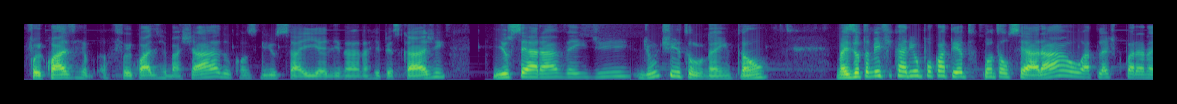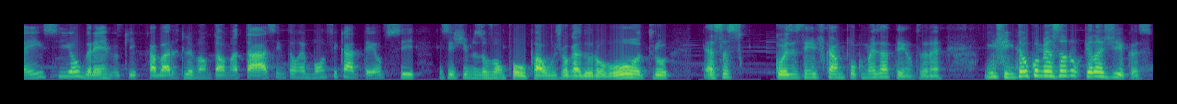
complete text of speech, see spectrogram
foi quase, foi quase rebaixado, conseguiu sair ali na, na repescagem. E o Ceará vem de, de um título, né? Então. Mas eu também ficaria um pouco atento quanto ao Ceará, o Atlético Paranaense e ao Grêmio, que acabaram de levantar uma taça, então é bom ficar atento se esses times não vão poupar um jogador ou outro. Essas coisas tem que ficar um pouco mais atento, né? Enfim, então começando pelas dicas.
